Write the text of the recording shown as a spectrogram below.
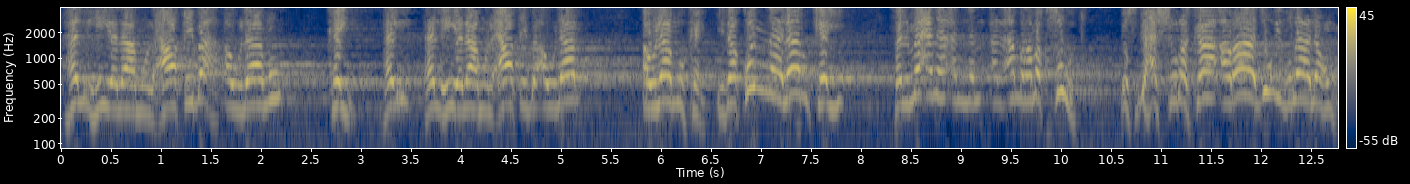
هل هي لام العاقبة أو لام كي؟ هل, هل هي لام العاقبة أو لام أو لام كي؟ إذا قلنا لام كي فالمعنى أن الأمر مقصود. يصبح الشركاء أرادوا إضلالهم.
